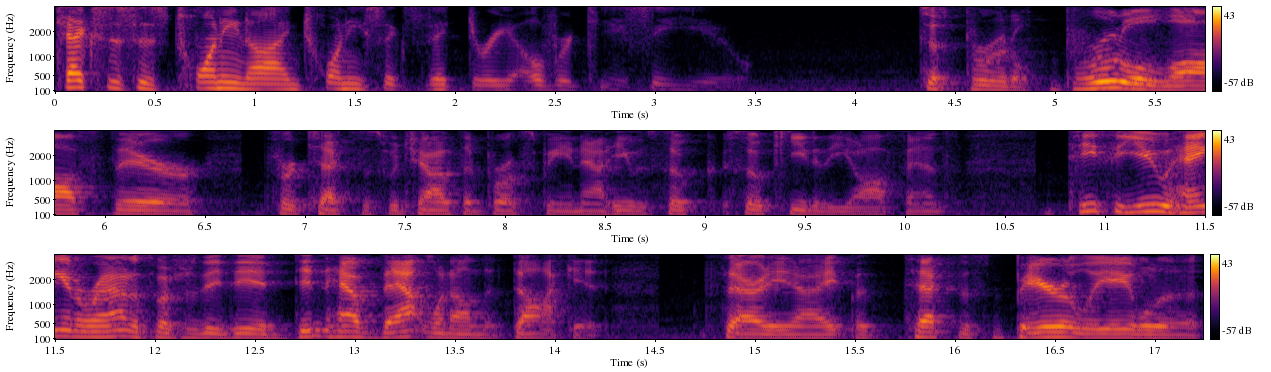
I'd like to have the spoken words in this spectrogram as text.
Texas's 29-26 victory over TCU. Just brutal, brutal loss there for Texas with Jonathan Brooks being out. He was so so key to the offense. TCU hanging around as much as they did, didn't have that one on the docket Saturday night, but Texas barely able to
